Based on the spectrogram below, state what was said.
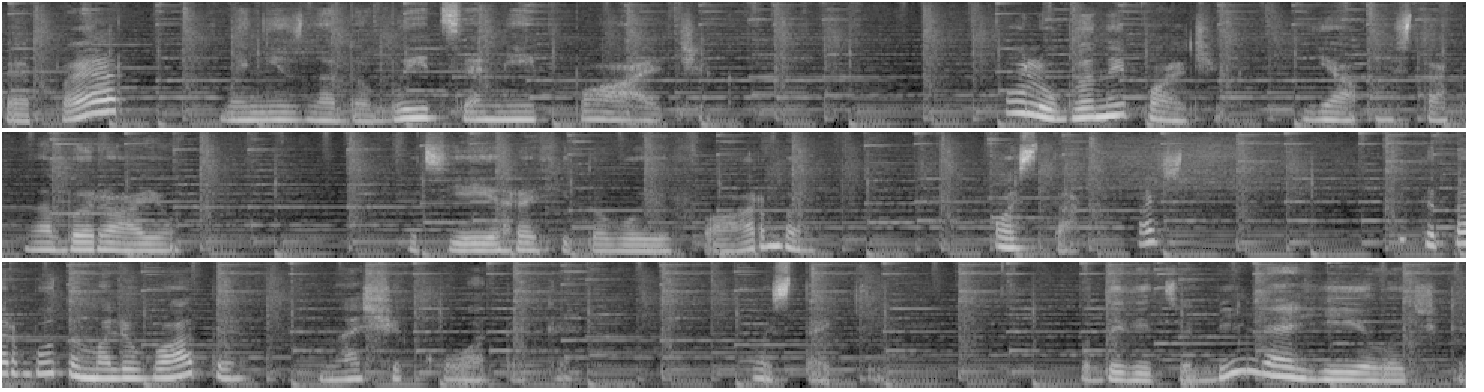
Тепер мені знадобиться мій пальчик. Улюблений пальчик. Я ось так набираю цієї графітової фарби. Ось так. Бачите? І тепер буду малювати наші котики. Ось такі. Подивіться, біля гілочки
